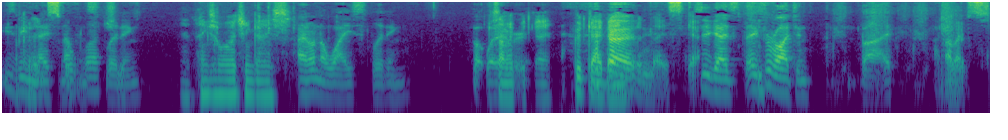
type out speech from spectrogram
He's being okay. nice Thanks enough for and watching. splitting. Yeah, thanks for watching, guys. I don't know why he's splitting, but 'Cause I'm a whatever. good guy. Good guy, All Ben. right. What a nice guy. See you guys. Thanks for watching. Bye. Adios.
